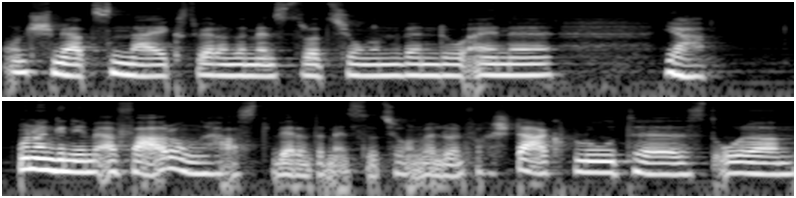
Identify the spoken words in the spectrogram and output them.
und Schmerzen neigst während der Menstruation, wenn du eine ja, unangenehme Erfahrung hast während der Menstruation, weil du einfach stark blutest oder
